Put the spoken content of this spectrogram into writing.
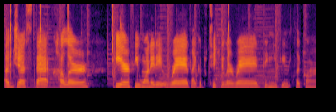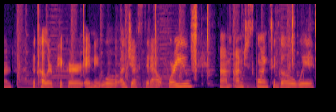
adjust that color here if you wanted it red like a particular red then you can click on the color picker and it will adjust it out for you. Um, I'm just going to go with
